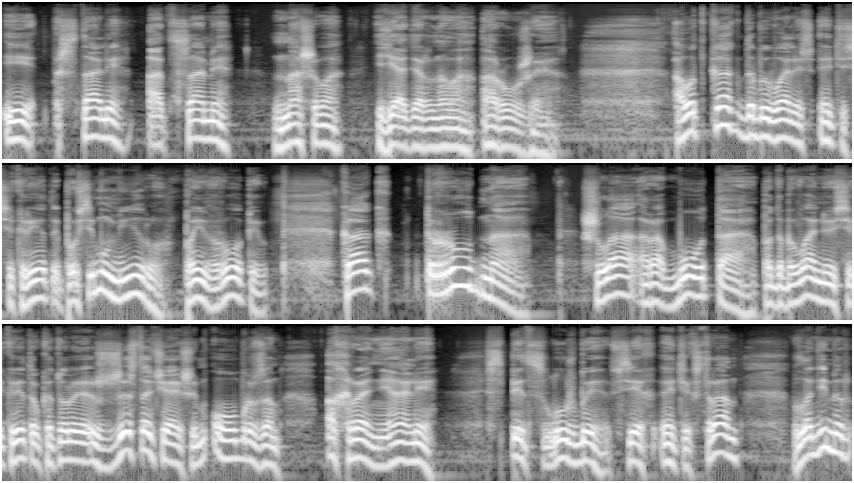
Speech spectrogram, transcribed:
и стали отцами нашего ядерного оружия. А вот как добывались эти секреты по всему миру, по Европе, как трудно шла работа по добыванию секретов, которые жесточайшим образом охраняли спецслужбы всех этих стран, Владимир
